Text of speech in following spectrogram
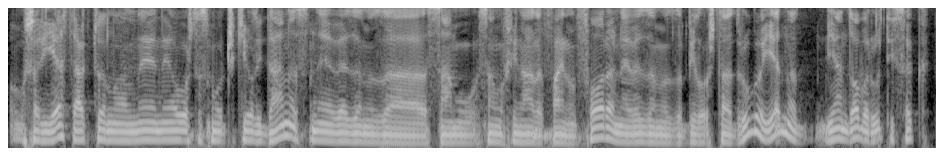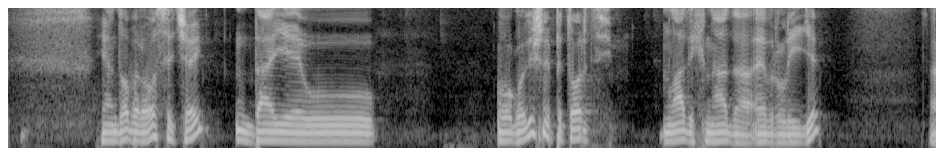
u stvari jeste aktuelno, ali ne, ne ovo što smo očekivali danas, ne vezano za samu, samo finale Final Fora, ne vezano za bilo šta drugo. Jedna, jedan dobar utisak, jedan dobar osjećaj da je u ovogodišnjoj petorci mladih nada Evrolige, uh,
